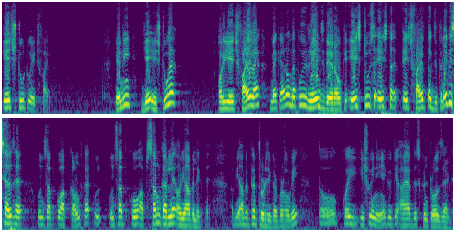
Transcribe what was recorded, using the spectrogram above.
H two to H five یعنی یہ ایچ ٹو ہے اور یہ ایچ فائیو ہے۔ میں کہہ رہا ہوں، میں پوری رینج دے رہا ہوں کہ ایچ ٹو سے ایچ فائیو تک جتنے بھی سیلز ہیں ان سب کو آپ کاؤنٹ کر ان سب کو آپ سم کر لیں اور یہاں پہ لکھتے ہیں۔ اب یہاں پہ پھر تھوڑی سی گڑبڑ ہو گئی۔ تو کوئی ایشو ہی نہیں ہے کیونکہ I have this control Z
